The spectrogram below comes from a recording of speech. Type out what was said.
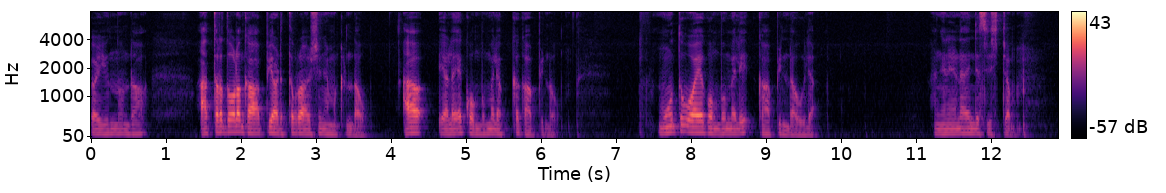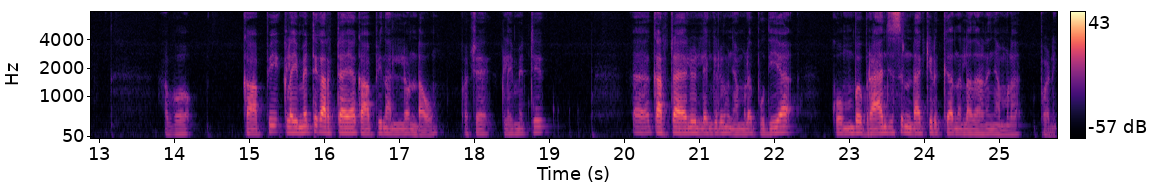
കഴിയുന്നുണ്ടോ അത്രത്തോളം കാപ്പി അടുത്ത പ്രാവശ്യം നമുക്കുണ്ടാവും ആ ഇളയ കൊമ്പുമ്മലൊക്കെ കാപ്പി ഉണ്ടാവും മൂത്ത് പോയ കൊമ്പുമ്മൽ കാപ്പി ഉണ്ടാവില്ല അങ്ങനെയാണ് അതിന്റെ സിസ്റ്റം. അപ്പോൾ കാപ്പി ക്ലൈമറ്റ് കറക്റ്റായാൽ കാപ്പി നല്ല ഉണ്ടാവും പക്ഷേ ക്ലൈമറ്റ് കറക്റ്റായാലും ഇല്ലെങ്കിലും നമ്മൾ പുതിയ കൊമ്പ് ബ്രാഞ്ചസ് ഉണ്ടാക്കിയെടുക്കുക എന്നുള്ളതാണ് നമ്മളെ പണി.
